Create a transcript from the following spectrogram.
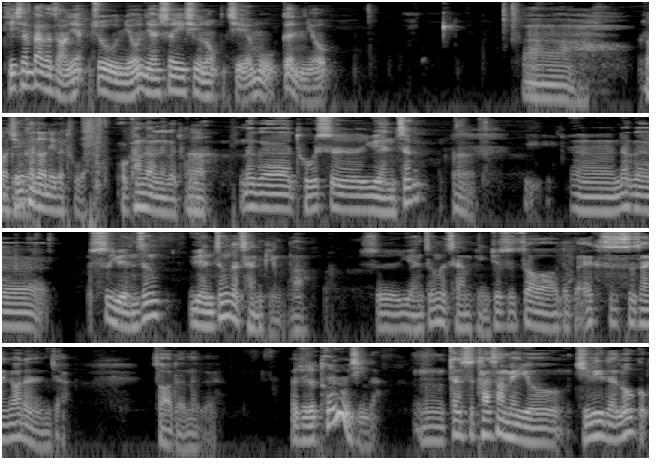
提前拜个早年，祝牛年生意兴隆，节目更牛。嗯、老秦看到那个图了？我看到那个图，嗯那个图是远征，嗯，呃，那个是远征远征的产品啊，是远征的产品，就是造那个 X 四三幺的人家造的那个，那就是通用型的。嗯，但是它上面有吉利的 logo，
